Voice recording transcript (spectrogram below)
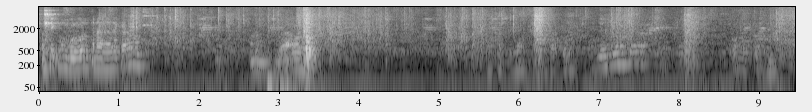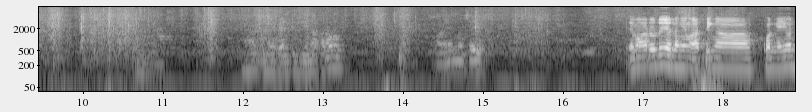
Musik mong bulon tanan na karon. Yaon. Tapos yan. Tapos. Yun, yun, yun. Hmm. Yan, may antigena karon. Ayan man sa'yo. Eh mga kadodo, yan lang yung ating uh, kwan ngayon.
